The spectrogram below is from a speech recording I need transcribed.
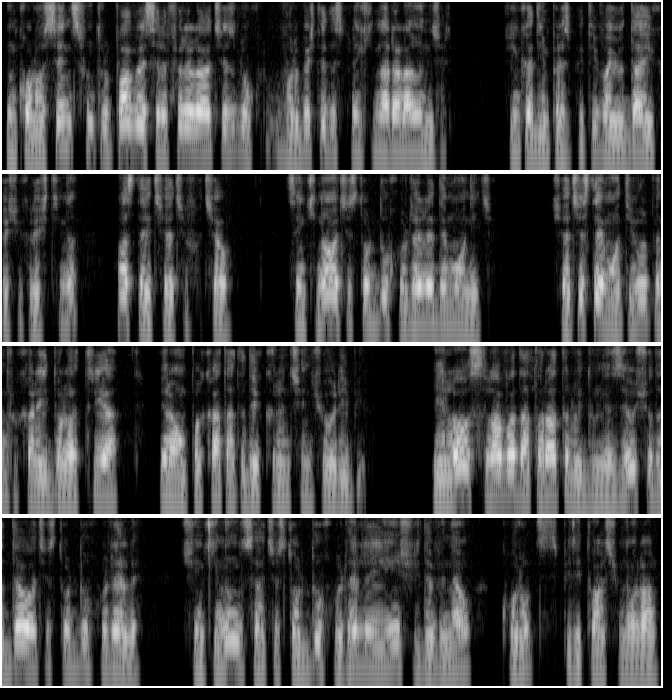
În Coloseni, Sfântul Pavel se referă la acest lucru, vorbește despre închinarea la îngeri, fiindcă din perspectiva iudaică și creștină, asta e ceea ce făceau. Se închinau acestor duhuri rele demonice. Și acesta e motivul pentru care idolatria era un păcat atât de crâncen și oribil. Ei luau slava datorată lui Dumnezeu și o dădeau acestor duhuri rele, și închinându-se acestor duhuri rele, ei înșiși deveneau corupți spiritual și moral.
